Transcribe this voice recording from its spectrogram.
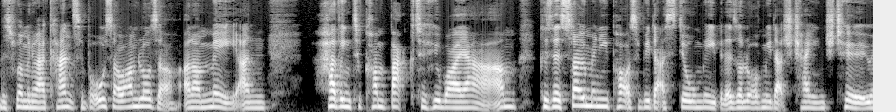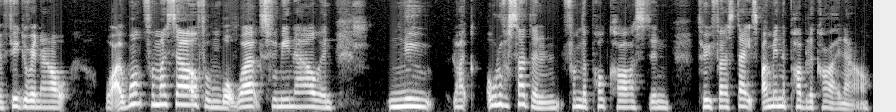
this woman who had cancer, but also I'm Loza and I'm me and having to come back to who I am because there's so many parts of me that are still me, but there's a lot of me that's changed too, and figuring out what I want for myself and what works for me now and new like all of a sudden from the podcast and through first dates i'm in the public eye now.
